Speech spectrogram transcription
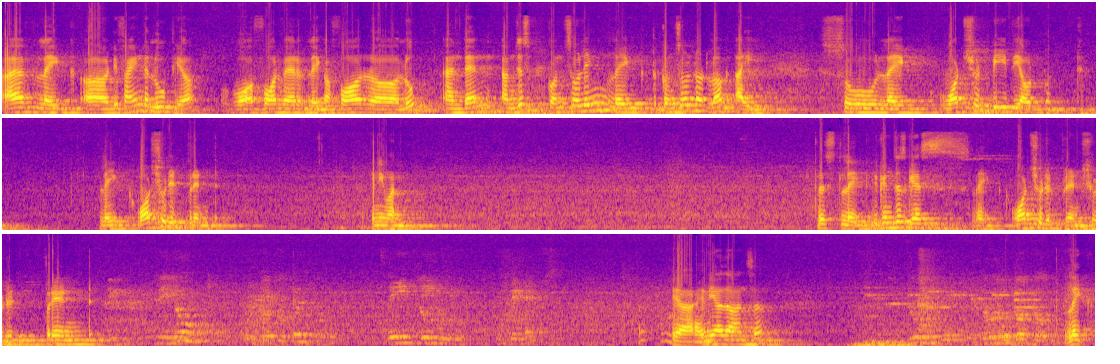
I have like uh, defined a loop here for where like a for uh, loop and then I'm just consoling like the console.log i. So like what should be the output? Like what should it print? Anyone? Just like you can just guess like what should it print? Should it print yeah any other answer like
